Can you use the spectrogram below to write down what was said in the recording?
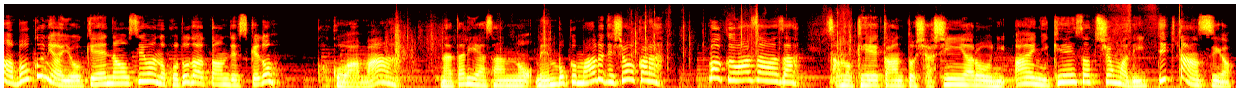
まあ、僕には余計なお世話のことだったんですけど、ここはまあ、ナタリアさんの面目もあるでしょうから、僕わざわざ、その警官と写真野郎に会いに警察署まで行ってきたんすよ。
